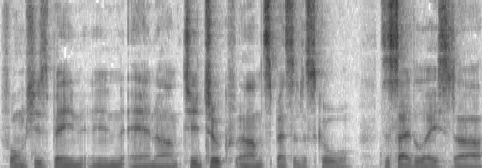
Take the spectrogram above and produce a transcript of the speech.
form she's been in, and um, she took um, Spencer to school, to say the least. Uh,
